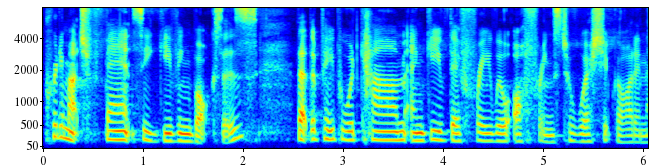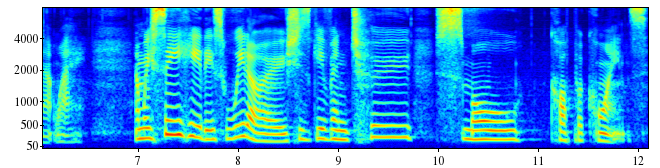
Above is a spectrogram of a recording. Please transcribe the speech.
pretty much fancy giving boxes, that the people would come and give their free will offerings to worship God in that way. And we see here this widow, she's given two small copper coins.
